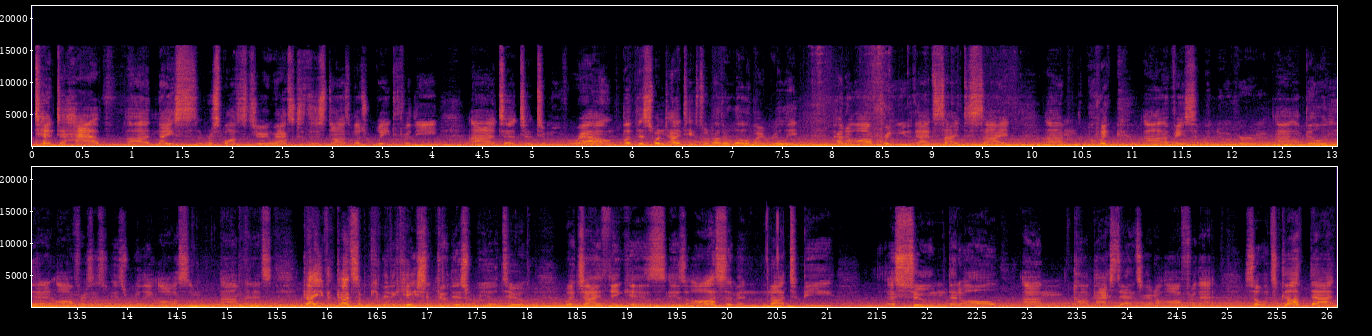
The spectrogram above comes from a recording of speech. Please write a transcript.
tend to have uh, nice responsive steering racks because there's not as much weight for the uh, to, to, to, move around. But this one kind of takes to another level by really kind of offering you that side to side quick uh, evasive maneuver uh, ability that it offers is, is really awesome. It's got even got some communication through this wheel too, which I think is is awesome and not to be assumed that all um, compact sedans are going to offer that. So it's got that.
